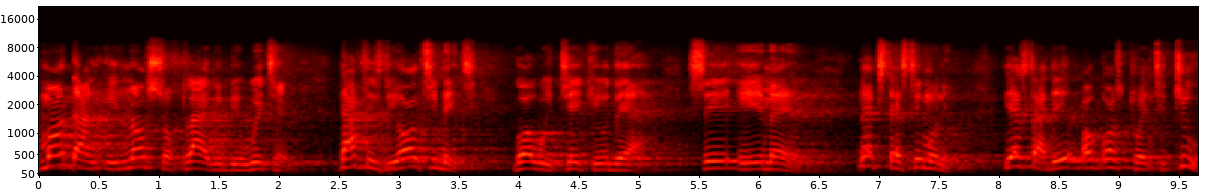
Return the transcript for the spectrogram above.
more than enough supply will be waiting. That is the ultimate. God will take you there. Say amen. Next testimony. Yesterday, August 22,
